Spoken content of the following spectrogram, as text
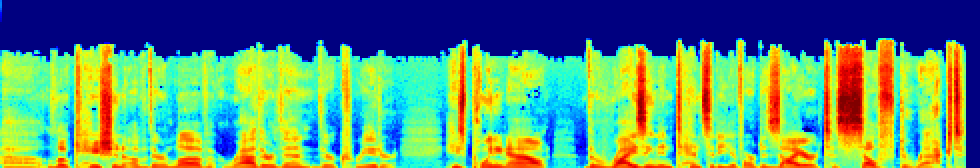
uh, location of their love rather than their creator. He's pointing out the rising intensity of our desire to self direct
